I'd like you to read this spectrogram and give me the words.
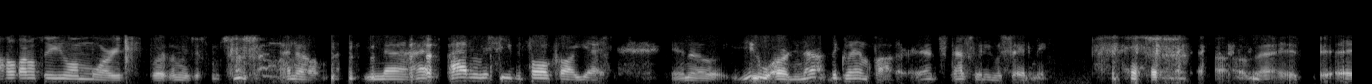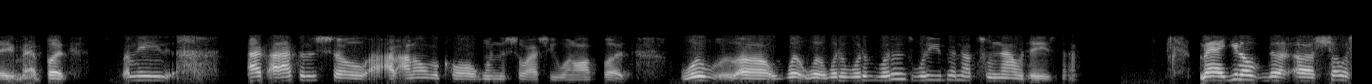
I hope I don't see you on Maury, but let me just. I know. nah, I, I haven't received a phone call yet. You know, you are not the grandfather. That's that's what he would say to me. oh man, hey man, but I mean, after the show, I, I don't recall when the show actually went off, but what uh what what what what what is what have you been up to nowadays, man? Man, you know the uh show is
